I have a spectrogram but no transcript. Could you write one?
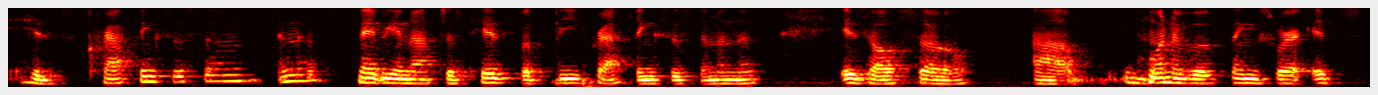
his crafting system in this, maybe not just his, but the crafting system in this, is also um, one of those things where it's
